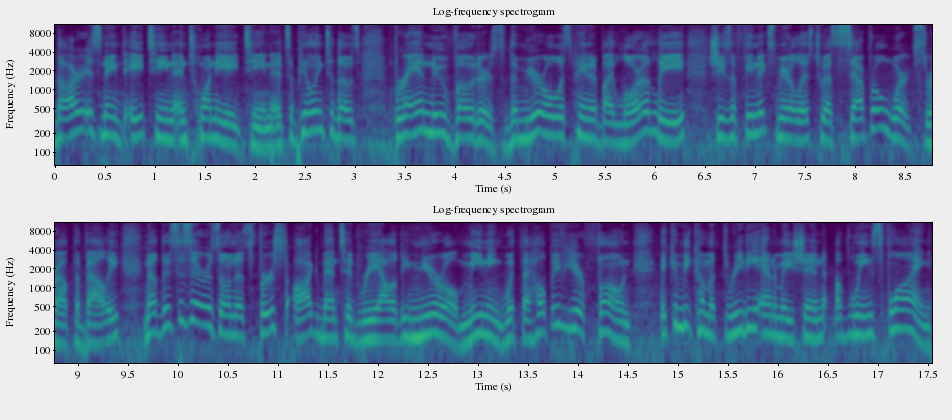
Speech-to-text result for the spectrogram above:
the art is named 18 in 2018. It's appealing to those brand new voters. The mural was painted by Laura Lee. She's a Phoenix muralist who has several works throughout the valley. Now, this is Arizona's first augmented reality mural, meaning with the help of your phone, it can become a 3D animation of wings flying.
